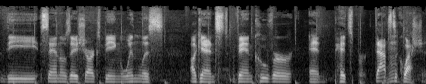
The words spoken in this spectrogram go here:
the San Jose Sharks being winless against Vancouver and Pittsburgh? That's the question.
